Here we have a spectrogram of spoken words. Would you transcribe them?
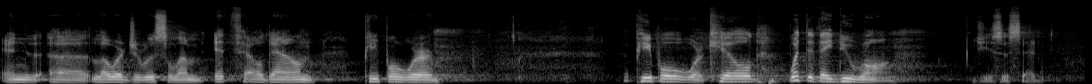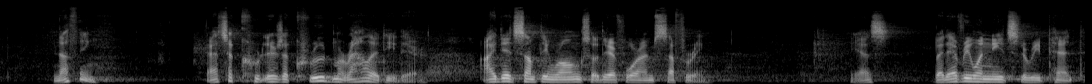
in uh, lower Jerusalem. It fell down. People were, people were killed. What did they do wrong? Jesus said, nothing. That's a, there's a crude morality there. I did something wrong, so therefore I'm suffering. Yes? but everyone needs to repent.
